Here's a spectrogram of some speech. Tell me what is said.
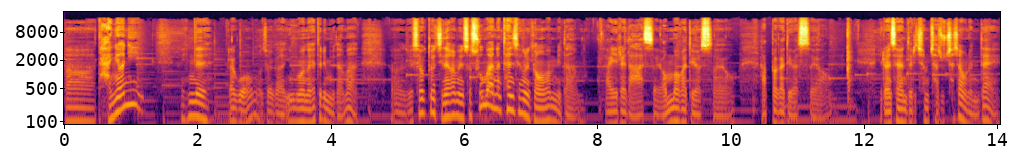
어, 당연히 힘내라고 저희가 응원을 해드립니다만 어, 새벽도 진행하면서 수많은 탄생을 경험합니다. 아이를 낳았어요. 엄마가 되었어요. 아빠가 되었어요. 이런 사연들이 참 자주 찾아오는데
